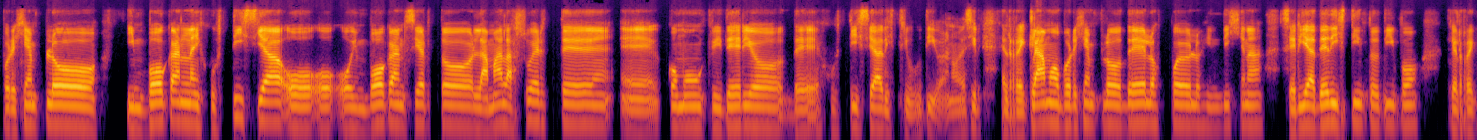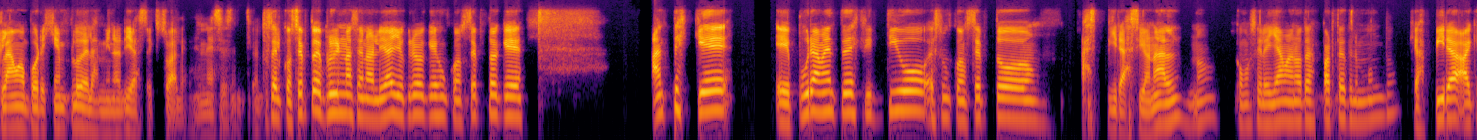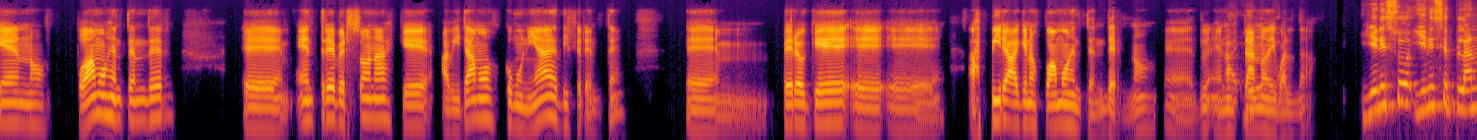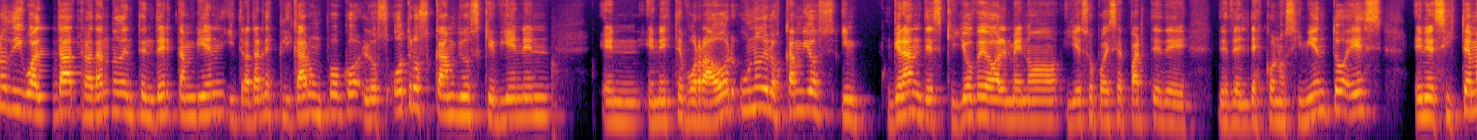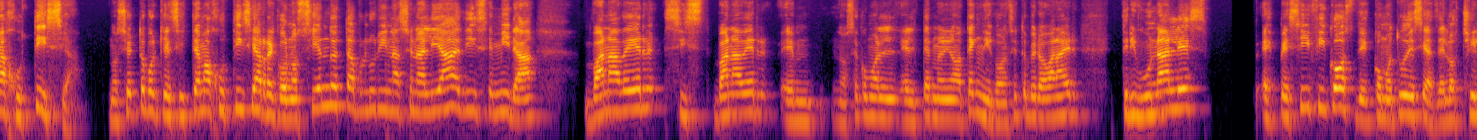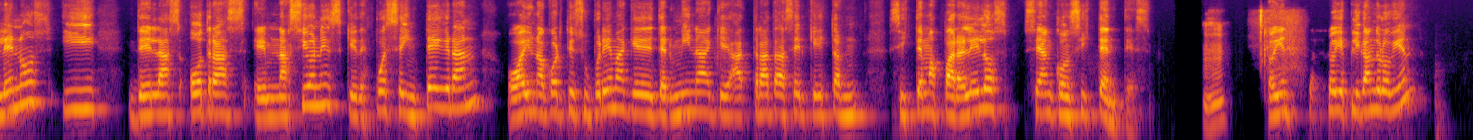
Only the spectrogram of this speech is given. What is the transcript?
por ejemplo, invocan la injusticia o, invocan cierto, la mala suerte eh, como un criterio de justicia distributiva. ¿no? Es decir, el reclamo, por ejemplo, de los pueblos indígenas sería de distinto tipo que el reclamo, por ejemplo, de las minorías sexuales, en ese sentido. Entonces, el concepto de plurinacionalidad yo creo que es un concepto que, antes que eh, puramente descriptivo, es un concepto aspiracional, ¿no? como se le llama en otras partes del mundo, que aspira a que nos podamos entender entre personas que habitamos comunidades diferentes, pero que aspira a que nos podamos entender ¿no? en un ah, plano de igualdad. Y en, eso, y en ese plano de igualdad, tratando de entender también y tratar de explicar un poco los otros cambios que vienen en, en este borrador, uno de los cambios grandes que yo veo al menos, y eso puede ser parte de, desde el desconocimiento, es en el sistema justicia, ¿no es cierto? Porque el sistema justicia, reconociendo esta plurinacionalidad, dice, mira, van a haber, van a haber em, no sé cómo el, el término técnico, ¿no es cierto? Pero van a haber tribunales específicos de, como tú decías, de los chilenos y de las otras em, naciones que después se integran o hay una Corte Suprema que determina, que trata de hacer que estos sistemas paralelos sean consistentes. ¿Estoy, ¿Estoy explicándolo bien?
